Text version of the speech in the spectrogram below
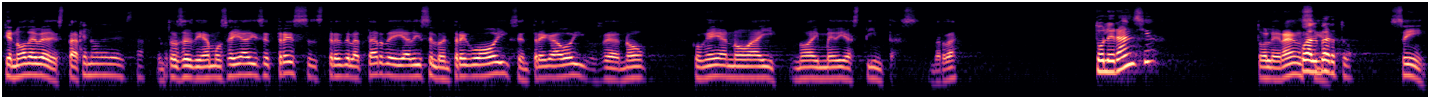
Que no debe de estar. Que no debe de estar. Entonces, digamos, ella dice 3, es 3 de la tarde, ella dice lo entrego hoy, se entrega hoy, o sea, no, con ella no hay, no hay medias tintas, ¿verdad? ¿Tolerancia? Tolerancia. Fue Alberto. Sí,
